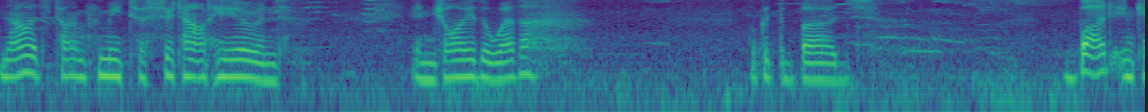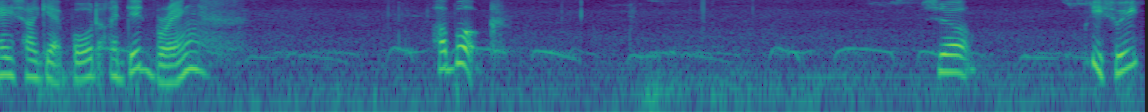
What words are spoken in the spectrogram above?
Now it's time for me to sit out here and enjoy the weather, look at the birds. But in case I get bored, I did bring a book. So, pretty sweet.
